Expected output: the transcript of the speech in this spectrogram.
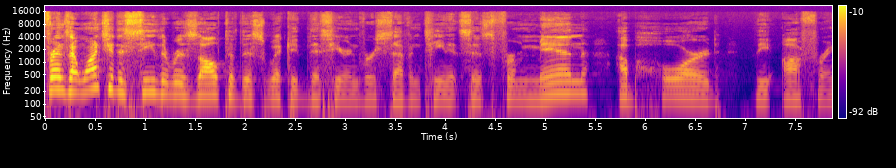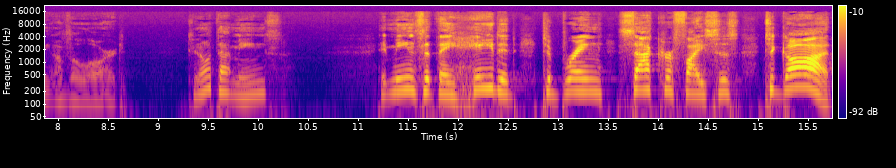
Friends, I want you to see the result of this wickedness here in verse 17. It says, For men abhorred the offering of the Lord. Do you know what that means? It means that they hated to bring sacrifices to God,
